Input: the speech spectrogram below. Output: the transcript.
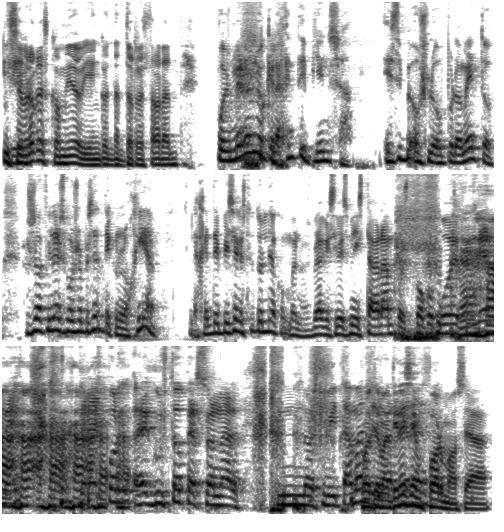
Y seguro que has comido bien con tantos restaurantes. Pues menos de lo que la gente piensa. Es- os lo prometo. Nosotros al final somos una empresa de tecnología. La gente piensa que estoy todo el día con. Bueno, es verdad que si ves mi Instagram, pues poco puedo defenderme, pero es por eh, gusto personal. Nos invitamos. Bueno, te mantienes en forma, o sea.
